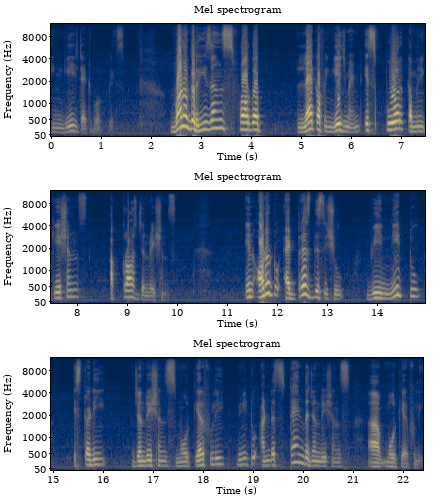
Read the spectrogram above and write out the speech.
engaged at workplace. One of the reasons for the lack of engagement is poor communications across generations. in order to address this issue we need to study generations more carefully, we need to understand the generations uh, more carefully.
